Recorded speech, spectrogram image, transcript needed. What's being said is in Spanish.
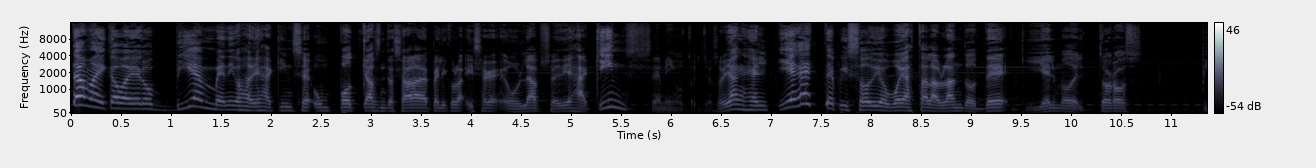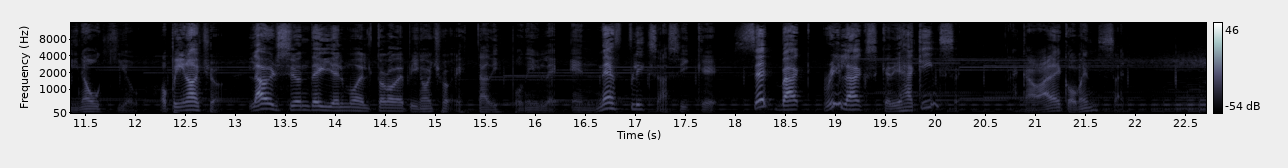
Damas y caballeros, bienvenidos a 10 a 15, un podcast donde se habla de películas y series en un lapso de 10 a 15 minutos. Yo soy Ángel y en este episodio voy a estar hablando de Guillermo del Toro's Pinocchio o Pinocho. La versión de Guillermo del Toro de Pinocho está disponible en Netflix, así que set back, relax, que 10 a 15 acaba de comenzar. I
